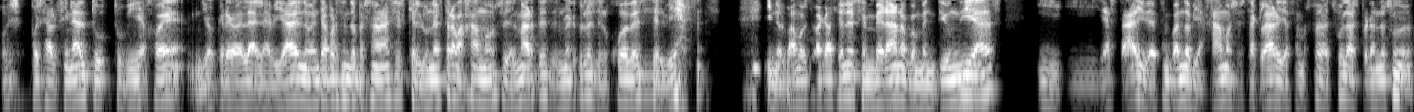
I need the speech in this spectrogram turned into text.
pues, pues al final tu, tu vida, joder, yo creo la, la vida del 90% de personas es que el lunes trabajamos, y el martes, el miércoles, el jueves y el viernes. Y nos vamos de vacaciones en verano con 21 días y, y, ya está. Y de vez en cuando viajamos, está claro, y hacemos cosas chulas, pero no es un,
